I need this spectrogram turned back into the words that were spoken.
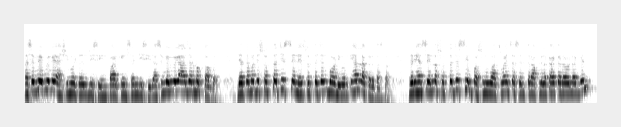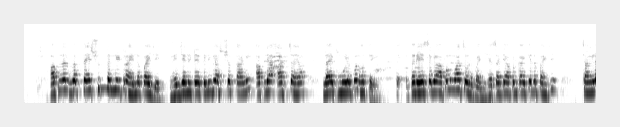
असे वेगवेगळे हॅशिमोटोज डिसीन पार्किन्सन डिसीज असे वेगवेगळे आजार बघतो आपण. ज्याच्यामध्ये स्वतःचेच सेल हे स्वतःच्याच बॉडीवरती हल्ला करत असतात. जर ह्या सेलला स्वतःच्याच सेलपासून वाचवायचं असेल तर आपल्याला काय करावं लागेल. आपलं रक्त हे शुद्ध नीट राहिलं पाहिजे. हे जेनेटिकली बी असू शकतं आणि आपल्या आजच्या ह्या लाईफमुळे पण होतंय. तर हे सगळं आपण वाचवलं पाहिजे. ह्यासाठी आपण काय केलं पाहिजे? चांगला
